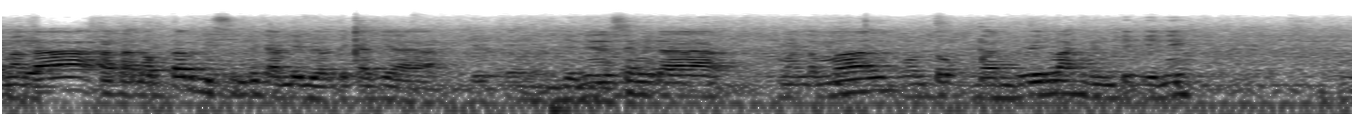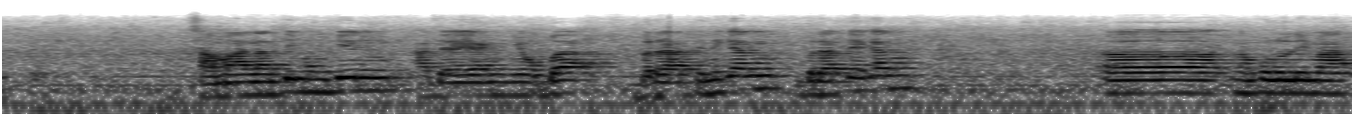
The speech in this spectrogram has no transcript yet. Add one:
Maka kata dokter disuntik antibiotik aja gitu. Jadi saya minta teman-teman untuk bantuin lah nyuntik ini sama nanti mungkin ada yang nyoba berat ini kan beratnya kan eh, 65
